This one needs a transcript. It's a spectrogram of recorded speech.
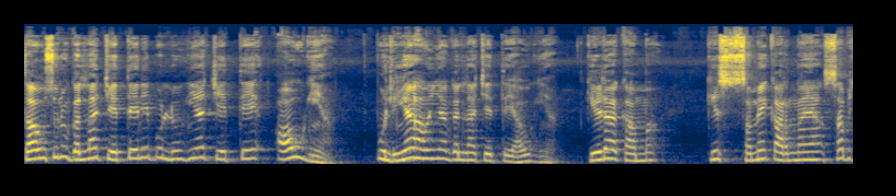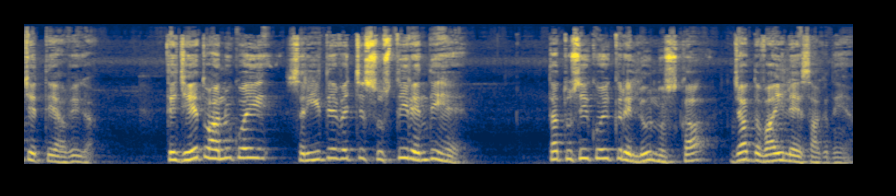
ਤਾਂ ਉਸ ਨੂੰ ਗੱਲਾਂ ਚੇਤੇ ਨਹੀਂ ਭੁੱਲੂਗੀਆਂ, ਚੇਤੇ ਆਉਗੀਆਂ ਭੁੱਲੀਆਂ ਹੋਈਆਂ ਗੱਲਾਂ ਚੇਤੇ ਆਉਗੀਆਂ ਕਿਹੜਾ ਕੰਮ ਕਿਸ ਸਮੇਂ ਕਰਨਾ ਆ, ਸਭ ਚੇਤੇ ਆਵੇਗਾ। ਤੇ ਜੇ ਤੁਹਾਨੂੰ ਕੋਈ ਸਰੀਰ ਦੇ ਵਿੱਚ ਸੁਸਤੀ ਰਹਿੰਦੀ ਹੈ, ਤਾਂ ਤੁਸੀਂ ਕੋਈ ਘਰੇਲੂ ਨੁਸਖਾ ਜਾਂ ਦਵਾਈ ਲੈ ਸਕਦੇ ਆ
